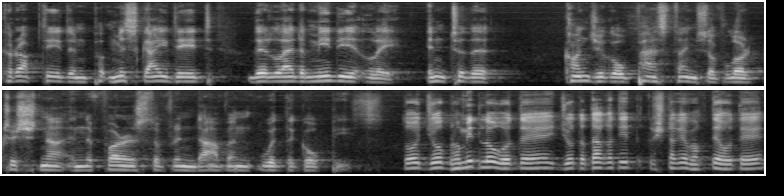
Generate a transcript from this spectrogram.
corrupted and pu- misguided. They're led immediately into the conjugal pastimes of Lord Krishna in the forest of Vrindavan with the gopis. तो जो भ्रमित लोग होते हैं जो तथाकथित कृष्ण के भक्त होते हैं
